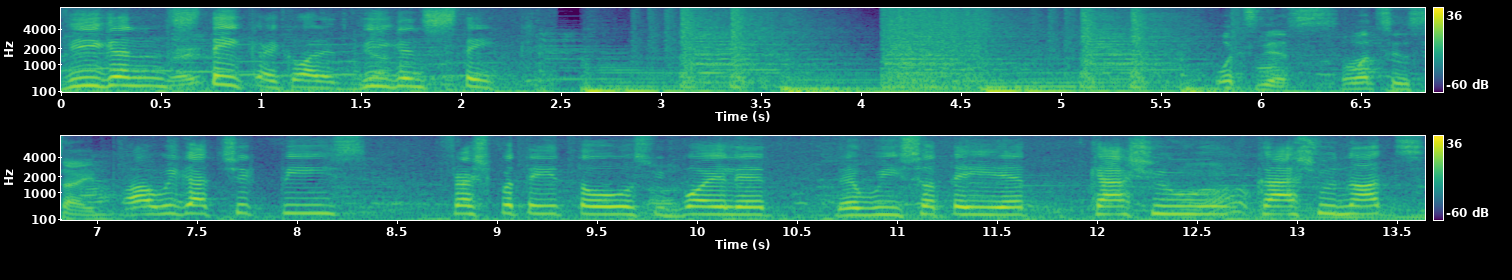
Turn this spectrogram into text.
Vegan steak, I call it. Vegan steak. What's this? What's inside? Uh, we got chickpeas, fresh potatoes, we boil it, then we saute it, cashew, cashew nuts.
